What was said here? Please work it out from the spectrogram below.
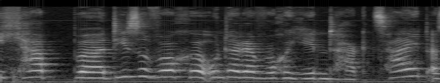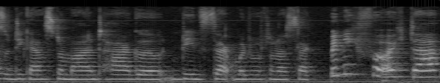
Ich habe äh, diese Woche unter der Woche jeden Tag Zeit, also die ganz normalen Tage, Dienstag, Mittwoch, Donnerstag, bin ich für euch da.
